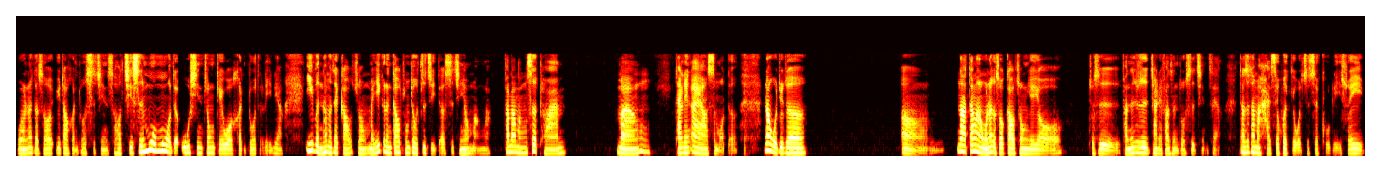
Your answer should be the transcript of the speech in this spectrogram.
我那个时候遇到很多事情的时候，其实默默的、无形中给我很多的力量。even 他们在高中，每一个人高中都有自己的事情要忙嘛，他们忙社团、忙谈恋爱啊什么的。那我觉得，嗯，那当然我那个时候高中也有，就是反正就是家里发生很多事情这样，但是他们还是会给我支持鼓励。所以，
